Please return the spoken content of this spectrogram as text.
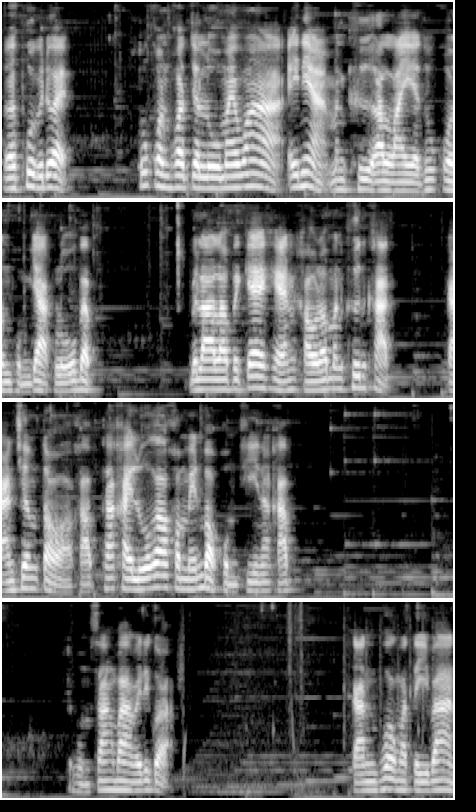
เออพูดไปด้วย ทุกคนพอจะรู้ไหมว่าไอเนี่ยมันคืออะไรอะทุกคนผมอยากรู้แบบ เวลาเราไปแก้แค้นเขาแล้วมันขึ้นขัดการเชื่อมต่อครับ ถ้าใครรู้ก็คอมเมนต์บอกผมทีนะครับเดี๋ยวผมสร้างบ้านไว้ดีกว่า กันพวกมาตีบ้าน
